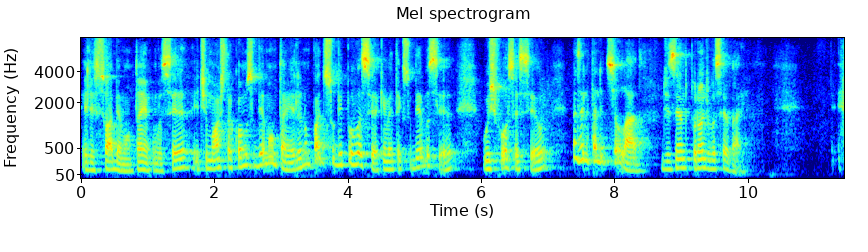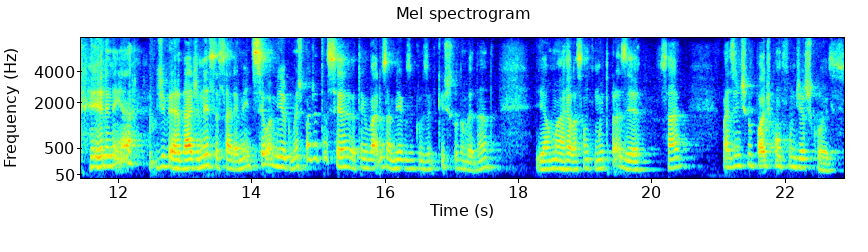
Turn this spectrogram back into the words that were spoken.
Ele sobe a montanha com você e te mostra como subir a montanha. Ele não pode subir por você, quem vai ter que subir é você. O esforço é seu mas ele está ali do seu lado, dizendo por onde você vai. Ele nem é de verdade necessariamente seu amigo, mas pode até ser. Eu tenho vários amigos, inclusive, que estudam Vedanta e é uma relação com muito prazer, sabe? Mas a gente não pode confundir as coisas.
